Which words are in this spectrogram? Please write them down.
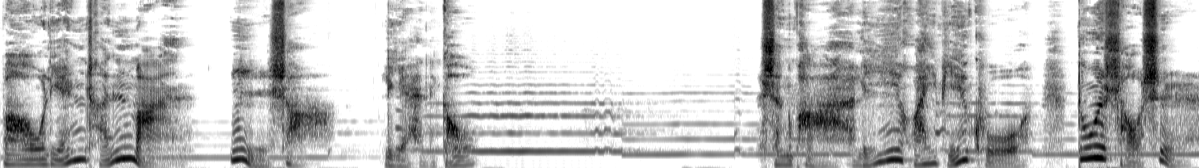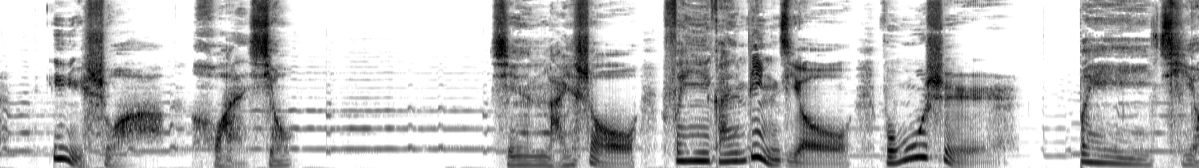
宝莲尘满日上脸高，生怕离怀别苦，多少事，欲说还休。先来受，非干病酒，不是悲秋。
